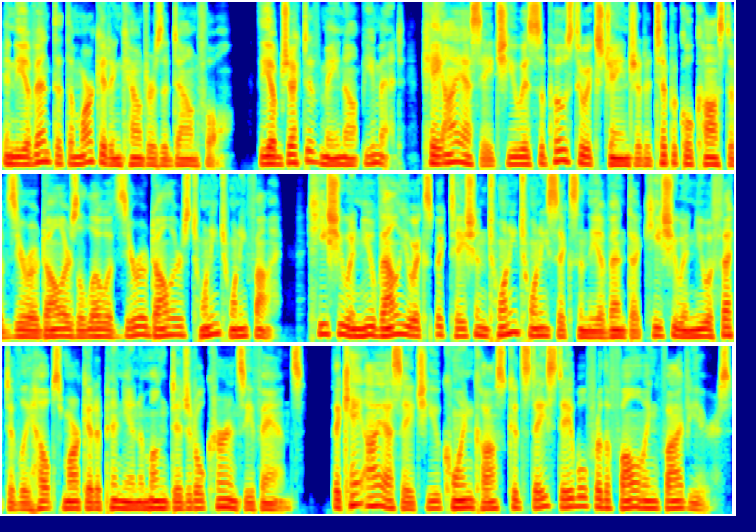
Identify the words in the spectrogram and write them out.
in the event that the market encounters a downfall. The objective may not be met. KISHU is supposed to exchange at a typical cost of $0, a low of $0 2025. Kishu Inu value expectation 2026 in the event that Kishu Inu effectively helps market opinion among digital currency fans. The KISHU coin cost could stay stable for the following five years.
